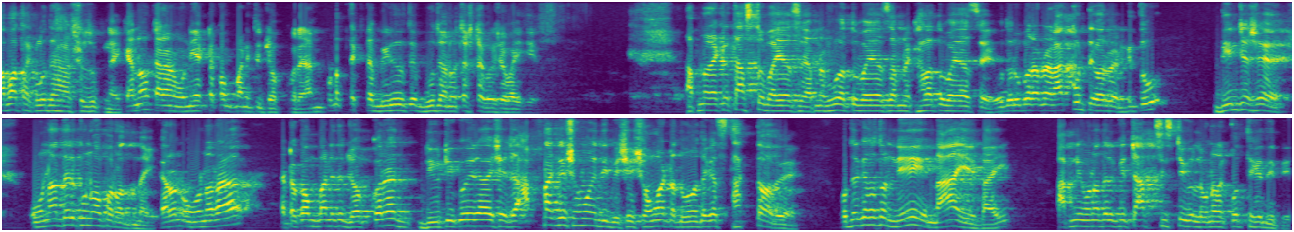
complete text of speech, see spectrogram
বাবা থাকলেও দেখার সুযোগ নাই। কেন? কারণ উনি একটা কোম্পানিতে জব করে। আমি প্রত্যেকটা ভিডিওতে বোঝানোর চেষ্টা করি সবাইকে। আপনার একটা চাস্তো ভাই আছে, আপনার ফুয়াতো ভাই আছে, আপনার খালাতো ভাই আছে, ওদের উপর আপনার রাগ করতে পারবেন, কিন্তু দিন শেষে ওনাদের কোনো অপরাধ নাই। কারণ ওনারা একটা কোম্পানিতে জব করে ডিউটি করে এসে যে আপনাকে সময় দিবে, সেই সময়টা তো ওনাদের কাছে থাকতে হবে। ওদের কাছে তো নেই নাই ভাই। আপনি ওনাদেরকে চাপ সৃষ্টি করলে ওনারা কোথেকে দিবে?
